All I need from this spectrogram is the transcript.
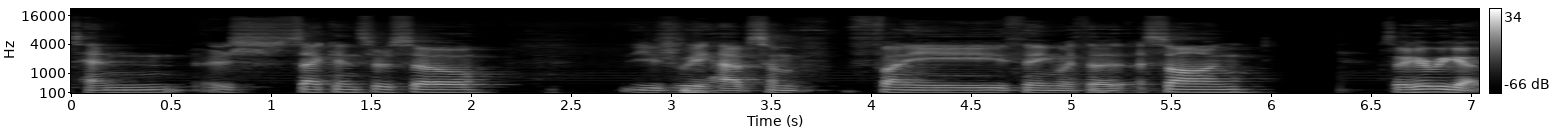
ten ish seconds or so. Usually have some funny thing with a, a song. So here we go.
